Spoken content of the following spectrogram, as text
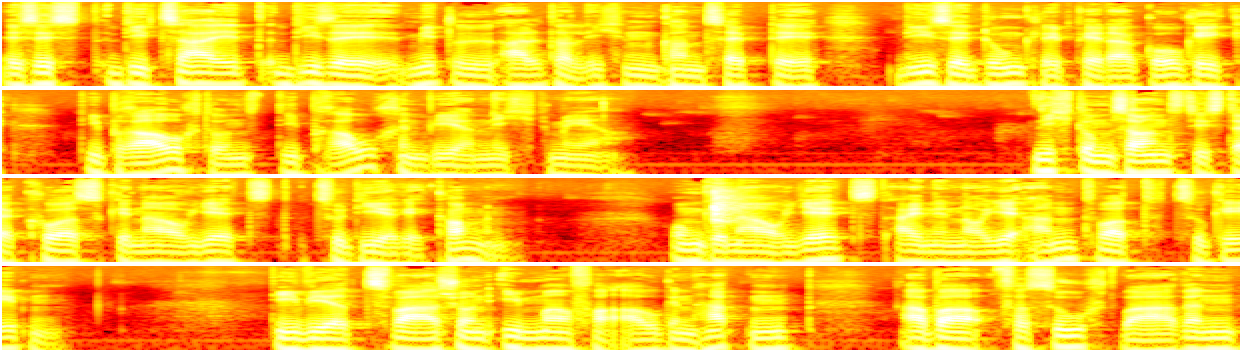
Es ist die Zeit, diese mittelalterlichen Konzepte, diese dunkle Pädagogik, die braucht uns, die brauchen wir nicht mehr. Nicht umsonst ist der Kurs genau jetzt zu dir gekommen, um genau jetzt eine neue Antwort zu geben die wir zwar schon immer vor Augen hatten, aber versucht waren,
